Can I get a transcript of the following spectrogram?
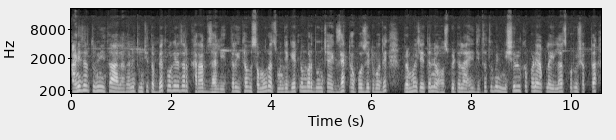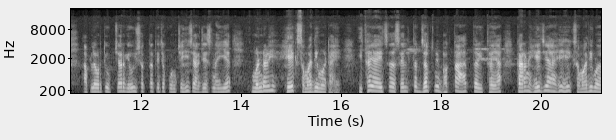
आणि जर तुम्ही इथं आलात आणि तुमची तब्येत वगैरे जर खराब झाली तर इथं समोरच म्हणजे गेट नंबर दोनच्या एक्झॅक्ट अपोजिटमध्ये ब्रह्मचैतन्य हॉस्पिटल आहे. जिथं तुम्ही निशुल्कपणे आपला इलाज करू शकता आपल्यावरती उपचार घेऊ शकता त्याचे कोणतेही चार्जेस नाही आहेत मंडळी हे एक समाधी मठ आहे. इथं यायचं असेल तर जर तुम्ही भक्त आहात तर इथं या. कारण हे जे आहे हे एक समाधी म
